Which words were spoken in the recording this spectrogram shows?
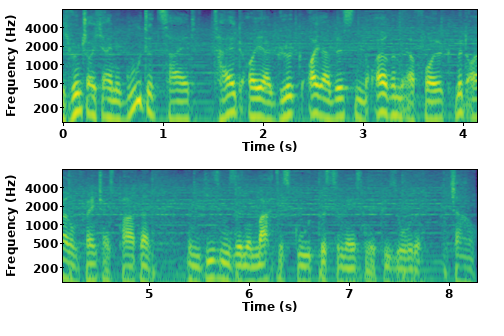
Ich wünsche euch eine gute Zeit, teilt euer Glück, euer Wissen, euren Erfolg mit euren Franchise-Partnern. In diesem Sinne macht es gut, bis zur nächsten Episode. Ciao.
